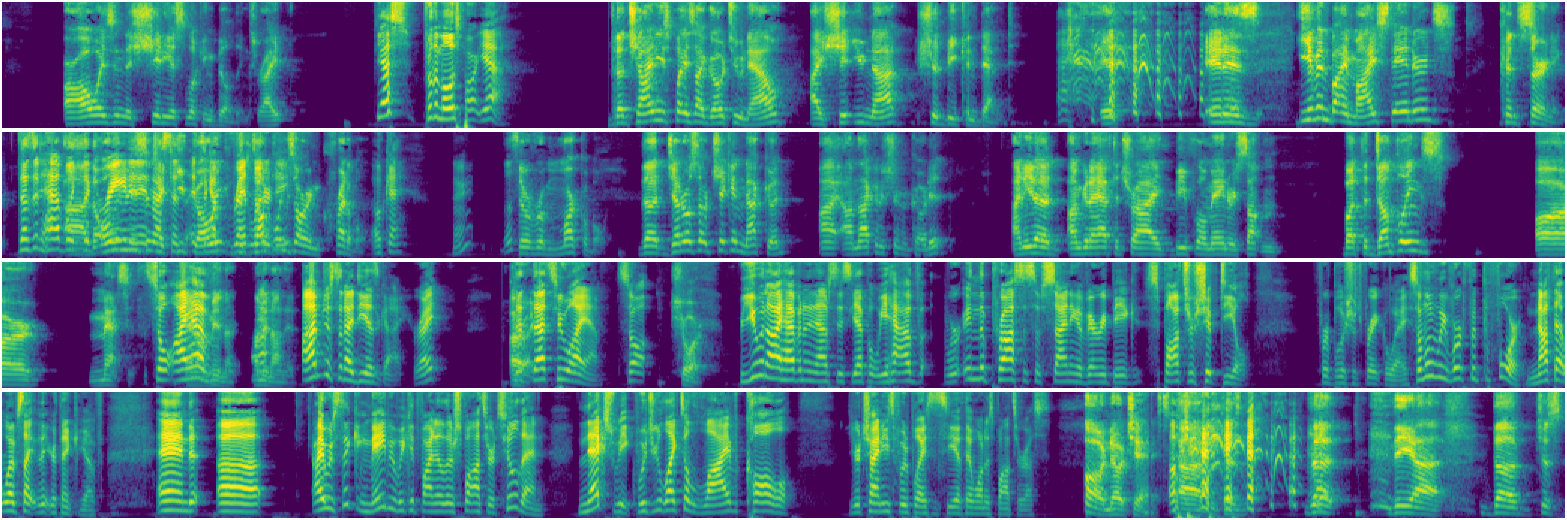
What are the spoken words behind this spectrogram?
are always in the shittiest looking buildings, right? Yes, for the most part, yeah. The Chinese place I go to now, I shit you not, should be condemned. It, it is even by my standards concerning. Does it have like Uh, the, the grade only reason I just says keep going, like red the dumplings D? are incredible. Okay. All right. Listen. They're remarkable. The General Tso chicken, not good. I, I'm not going to sugarcoat it. I need a. I'm going to have to try beef lo mein or something. But the dumplings are massive. So I And have. I'm in. on- I'm in on it. I'm just an ideas guy, right? All That, right. That's who I am. So sure. you and I haven't announced this yet, but we have. We're in the process of signing a very big sponsorship deal for Blue Shirts Breakaway. Someone we've worked with before, not that website that you're thinking of. And uh, I was thinking maybe we could find another sponsor. Till then, next week, would you like to live call your Chinese food place and see if they want to sponsor us? Oh, no chance. Okay. Uh, because the the uh the just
